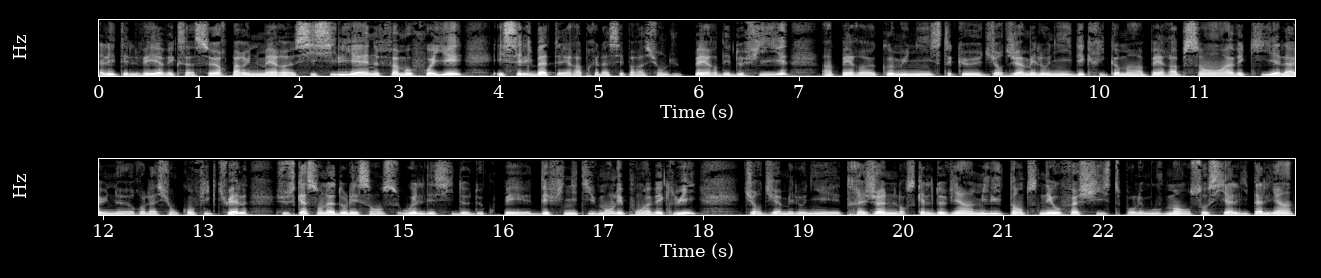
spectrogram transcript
Elle est élevée avec sa sœur par une mère sicilienne, femme au foyer et célibataire après la séparation du père des deux filles, un père communiste que Giorgia Meloni décrit comme un père absent avec qui elle a une relation conflictuelle jusqu'à son adolescence où elle décide de couper définitivement les ponts avec lui. Giorgia Meloni est très jeune lorsqu'elle devient militante néofasciste pour le mouvement social italien.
